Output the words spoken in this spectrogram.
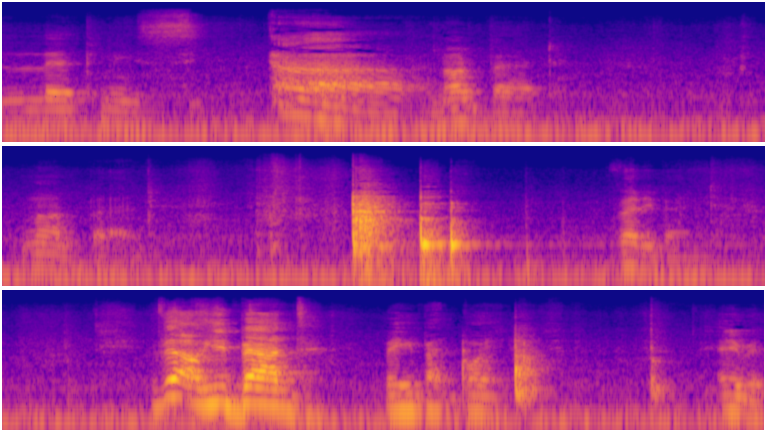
let me see. Ah, not bad. Not bad. Very bad. Very bad. Very bad boy. Anyway.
